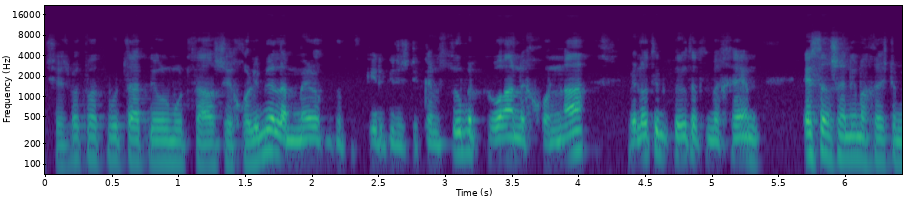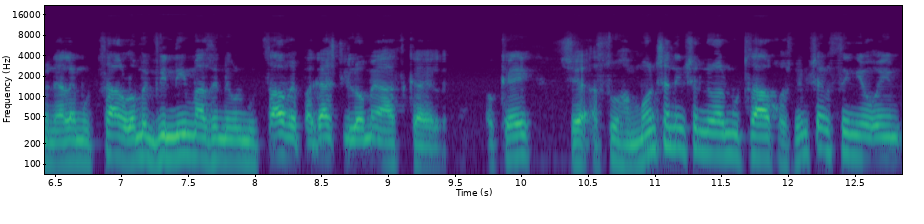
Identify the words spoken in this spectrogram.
שיש בה כבר קבוצת ניהול מוצר, שיכולים ללמד אותם את התפקיד כדי שתיכנסו בצורה הנכונה, ולא תמצאו את עצמכם עשר שנים אחרי שאתם מנהלי מוצר, לא מבינים מה זה ניהול מוצר, ופגשתי לא מעט כאלה. אוקיי? שעשו המון שנים של ניהול מוצר, חושבים שהם סיניורים,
